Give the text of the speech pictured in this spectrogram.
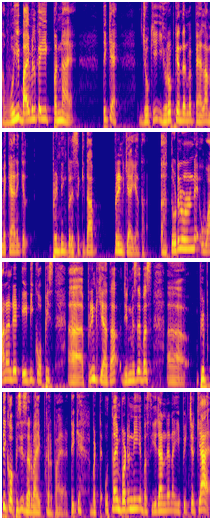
अब वही बाइबल का ही एक पन्ना है, ठीक है, जो कि यूरोप के अंदर में पहला मैकेनिकल प्रिंटिंग प्रेस से किताब प्रिंट किया गया था। टोटल उन्होंने 180 कॉपीज प्रिंट किया था, जिनमें से बस फिफ्टी कॉपीज ही सर्वाइव कर पाया, ठीक है? बट उतना इंपॉर्टेंट नहीं है, बस ये जान लेना, ये पिक्चर क्या है?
